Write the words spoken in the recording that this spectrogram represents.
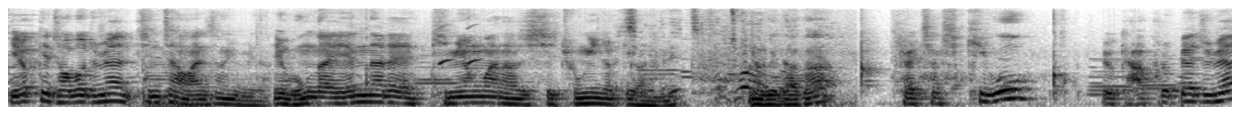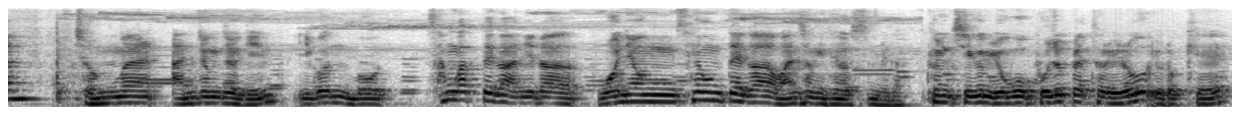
이렇게 접어주면 진짜 완성입니다. 이거 뭔가 옛날에 김영만 아저씨 종이접기 같네. 여기다가 결착시키고 이렇게 앞으로 빼주면 정말 안정적인 이건 뭐 삼각대가 아니라 원형 세움대가 완성이 되었습니다. 그럼 지금 요거 보조 배터리로 이렇게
